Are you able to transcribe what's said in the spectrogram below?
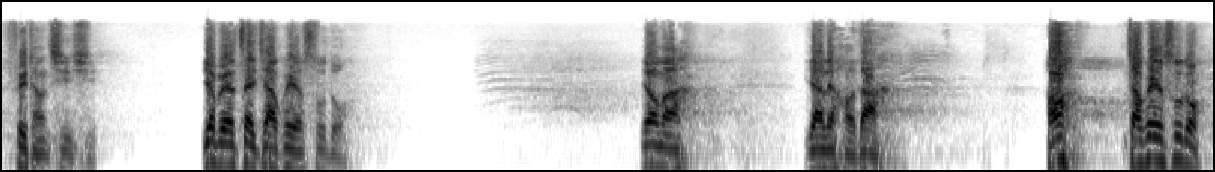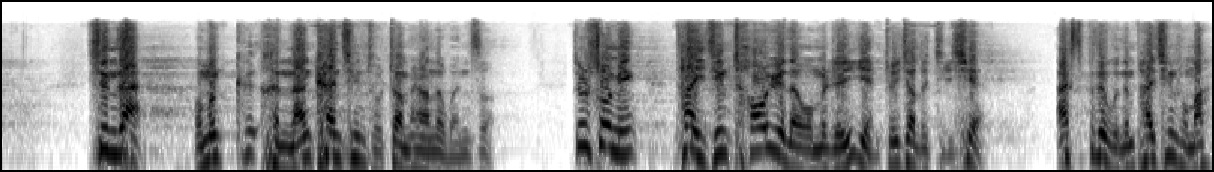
非常清晰。要不要再加快一下速度？要吗？压力好大。好，加快一下速度。现在我们很难看清楚转盘上的文字，就是说明它已经超越了我们人眼追焦的极限。X P 五能拍清楚吗？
